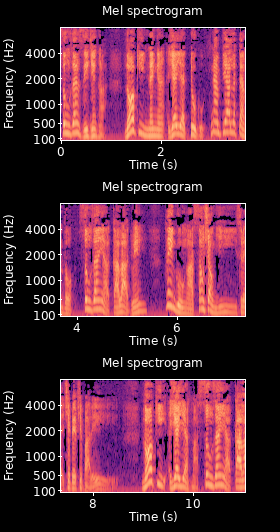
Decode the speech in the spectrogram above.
စုံစမ်းစေခြင်းဟာလောကီနိုင်ငံအရရတို့ကိုနှံပြလက်တန့်သောစုံစမ်းရာကာလတွင်သင်ကိုငါစောင့်ရှောက်မည်ဆိုတဲ့အချက်ပဲဖြစ်ပါတယ် လောကီအရရမှာစုံစမ်းရာကာလ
